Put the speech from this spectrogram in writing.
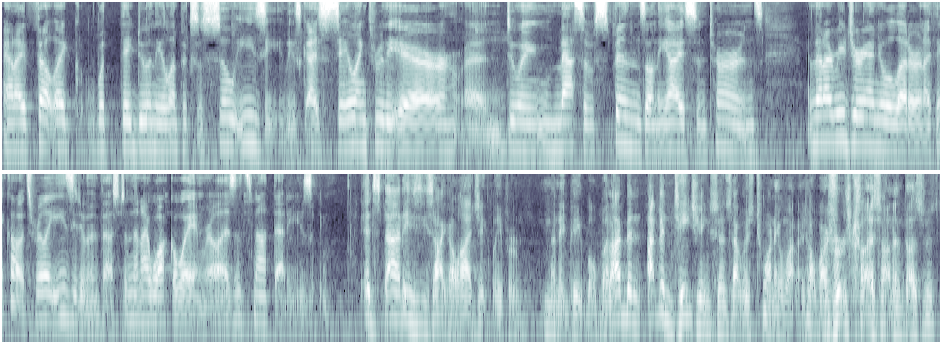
and I felt like what they do in the Olympics is so easy. These guys sailing through the air and doing massive spins on the ice and turns. And then I read your annual letter and I think, oh, it's really easy to invest. And then I walk away and realize it's not that easy. It's not easy psychologically for many people. But I've been, I've been teaching since I was 21. I taught my first class on investments.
